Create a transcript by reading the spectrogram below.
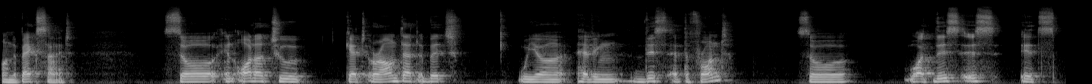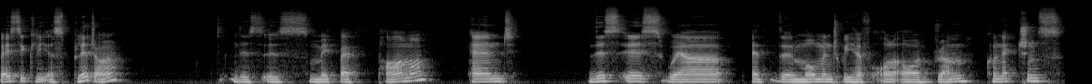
on the backside. So in order to get around that a bit, we are having this at the front. So what this is, it's basically a splitter. This is made by Palmer. And this is where at the moment we have all our drum connections.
